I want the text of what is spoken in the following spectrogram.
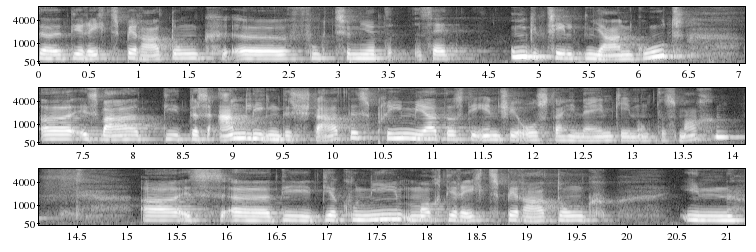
die Rechtsberatung äh, funktioniert seit ungezählten Jahren gut. Äh, es war die, das Anliegen des Staates primär, dass die NGOs da hineingehen und das machen. Äh, es, äh, die Diakonie macht die Rechtsberatung in,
